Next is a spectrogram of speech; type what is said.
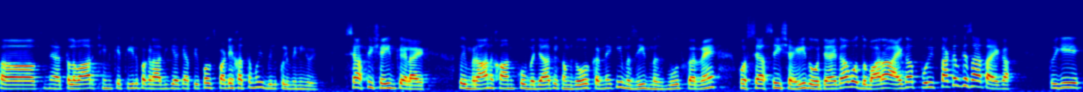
तलवार छीन के तीर पकड़ा दिया क्या पीपल्स पार्टी ख़त्म हुई, बिल्कुल भी नहीं हुई। सियासी शहीद कहलाए। तो इमरान खान को बजा के कमज़ोर करने की मज़ीद मज़बूत कर रहे हैं। वो सियासी शहीद हो जाएगा वो दोबारा आएगा पूरी ताकत के साथ आएगा। तो ये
